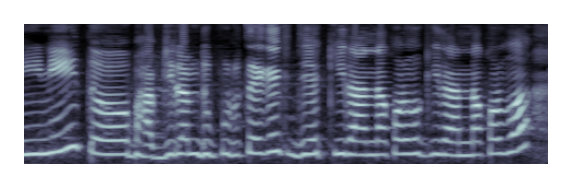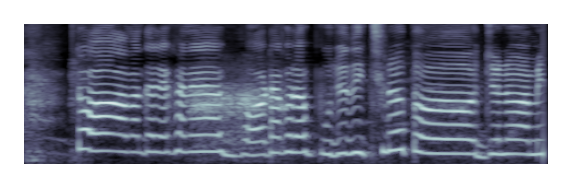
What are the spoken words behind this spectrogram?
নিইনি। তো ভাবছিলাম দুপুর থেকে যে কি রান্না করব, কি রান্না করব। তো আমাদের এখানে বড় ঠাকুরের পুজো দিচ্ছিল, তো ওর জন্য আমি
